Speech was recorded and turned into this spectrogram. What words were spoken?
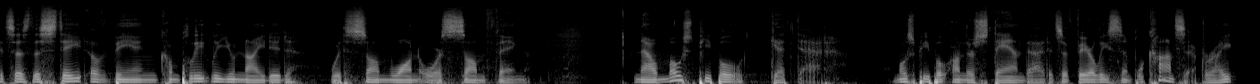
it says the state of being completely united with someone or something. Now, most people get that. Most people understand that. It's a fairly simple concept, right?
